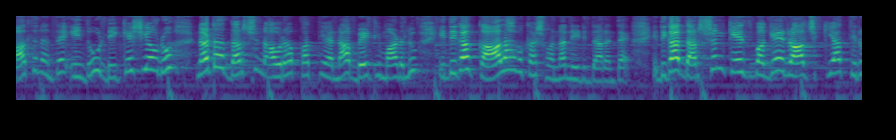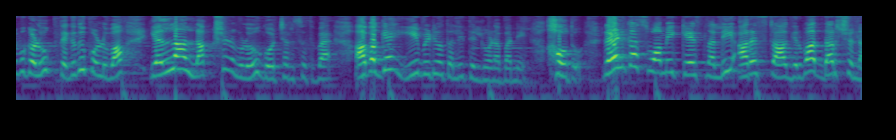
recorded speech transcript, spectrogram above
ಮಾತಿನಂತೆ ಇಂದು ಡಿಕೆಶಿ ಅವರು ನಟ ದರ್ಶನ್ ಅವರ ಪತ್ನಿಯನ್ನ ಭೇಟಿ ಮಾಡಲು ಇದೀಗ ಕಾಲಾವಕಾಶವನ್ನ ನೀಡಿದ್ದಾರಂತೆ. ಇದೀಗ ದರ್ಶನ್ ಕೇಸ್ ಬಗ್ಗೆ ರಾಜಕೀಯ ತಿರುವುಗಳು ತೆಗೆದುಕೊಳ್ಳುವ ಎಲ್ಲಾ ಲಕ್ಷಣಗಳು ಗೋಚರಿಸುತ್ತವೆ. ಆ ಬಗ್ಗೆ ಈ ವಿಡಿಯೋದಲ್ಲಿ ತಿಳಿಯೋಣ ಬನ್ನಿ. ಹೌದು, ರೇಣುಕಾ ಸ್ವಾಮಿ ಕೇಸ್ನಲ್ಲಿ ಅರೆಸ್ಟ್ ಆಗಿರುವ ದರ್ಶನ್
